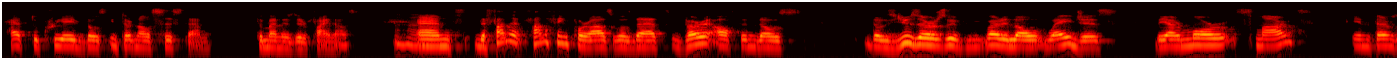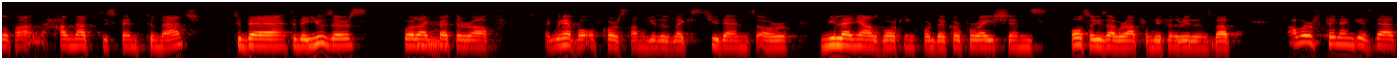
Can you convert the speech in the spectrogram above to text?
had to create those internal systems to manage their finance. Mm-hmm. And the fun, fun thing for us was that very often those those users with very low wages they are more smart in terms of how, how not to spend too much to the to the users who are like mm-hmm. better off like we have of course some users like students or millennials working for the corporations also use our app from different reasons but our feeling is that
